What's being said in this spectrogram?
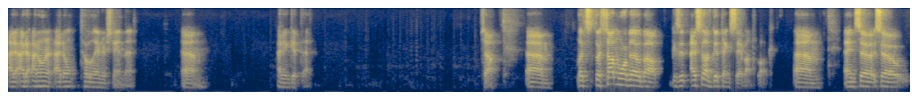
I, I, I don't I don't totally understand that. Um, I didn't get that. So um, let's let's talk more though about because I still have good things to say about the book. Um, and so so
